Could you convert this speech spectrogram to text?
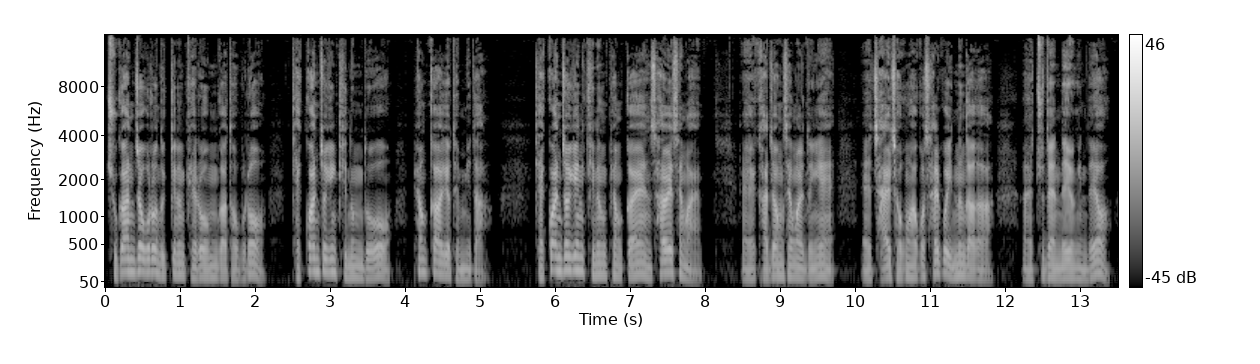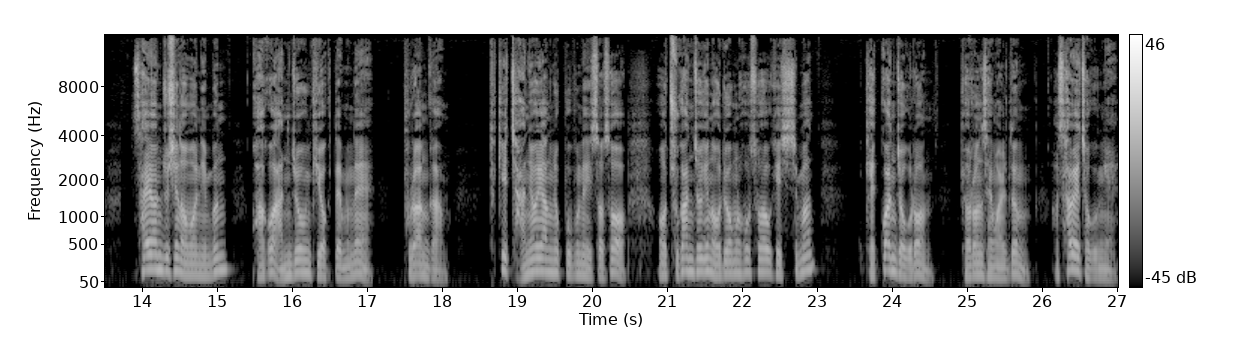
주관적으로 느끼는 괴로움과 더불어 객관적인 기능도 평가하게 됩니다. 객관적인 기능 평가엔 사회생활, 가정생활 등에 잘 적응하고 살고 있는가가 주된 내용인데요. 사연 주신 어머님은 과거 안 좋은 기억 때문에 불안감, 특히 자녀 양육 부분에 있어서 어, 주관적인 어려움을 호소하고 계시지만 객관적으론 결혼 생활 등 사회 적응에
